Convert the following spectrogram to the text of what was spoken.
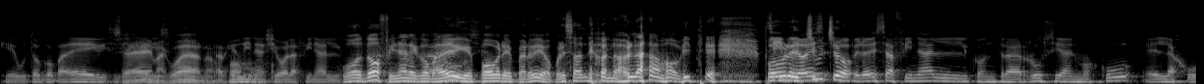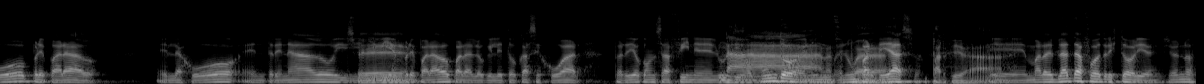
que debutó en Copa Davis. Sí, me acuerdo. Argentina llegó a la final. Jugó dos finales de Copa Davis que pobre perdió. Por eso antes cuando hablábamos, ¿viste? Pobre Chucho. pero esa final contra Rusia en Moscú, él la jugó preparado. Él la jugó entrenado y, bien preparado para lo que le tocase jugar. Perdió con Zafín en el último punto en un, partidazo. Eh, Mar del Plata fue otra historia. Yo no,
